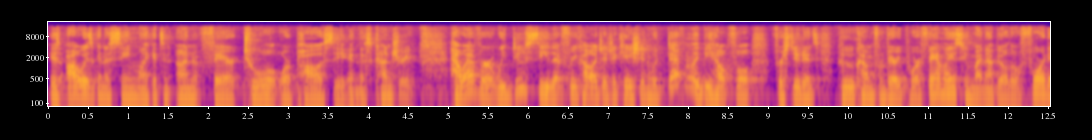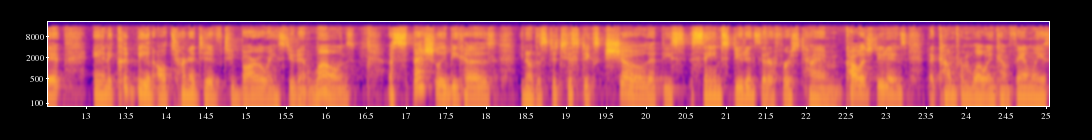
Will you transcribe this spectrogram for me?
is always going to seem like it's an unfair tool or policy in this country. However, we do see that free college education would definitely be helpful for students who come from very poor families who might not be able to afford it. And it could be an alternative to borrowing student loans, especially because, you know, the statistics show that these same students that are first time college students that come from low income families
